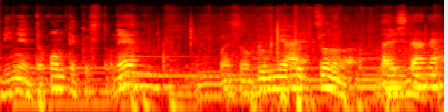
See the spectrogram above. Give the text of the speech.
理念とコンテクストね、やっうんぱりその文脈っつうのが大事だね。ね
